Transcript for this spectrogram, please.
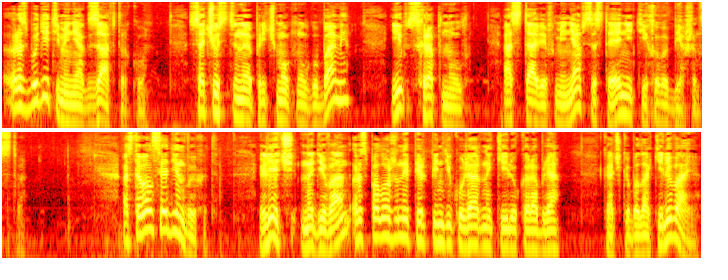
«Разбудите меня к завтраку», сочувственно причмокнул губами и всхрапнул, оставив меня в состоянии тихого бешенства. Оставался один выход — лечь на диван, расположенный перпендикулярно килю корабля. Качка была килевая,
